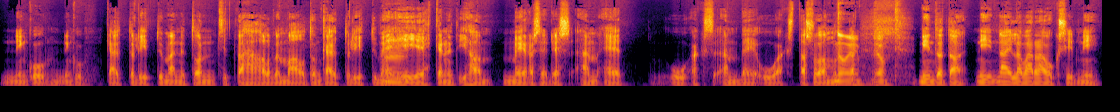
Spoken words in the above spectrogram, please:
niin kuin, niin kuin käyttöliittymä nyt on sitten vähän halvemman auton käyttöliittymä, mm. ei ehkä nyt ihan Mercedes ME UX, MB, UX-tasoa, mutta Noin, jo. niin, tota, niin näillä varauksin, niin,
